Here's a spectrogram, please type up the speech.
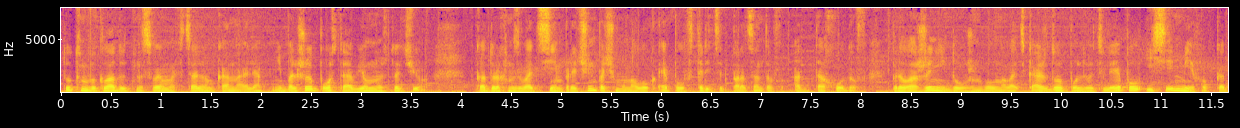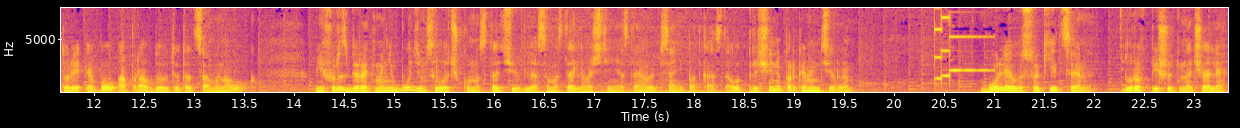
Тут он выкладывает на своем официальном канале небольшой пост и объемную статью, в которых называет 7 причин, почему налог Apple в 30% от доходов приложений должен волновать каждого пользователя Apple и 7 мифов, которые Apple оправдывают этот самый налог. Мифы разбирать мы не будем, ссылочку на статью для самостоятельного чтения оставим в описании подкаста, а вот причины прокомментируем. Более высокие цены. Дуров пишет в начале,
